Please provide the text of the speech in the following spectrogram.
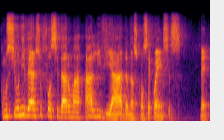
como se o universo fosse dar uma aliviada nas consequências. Bem,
